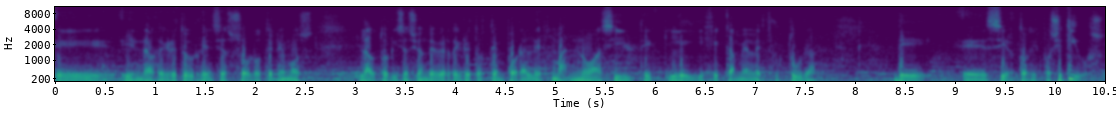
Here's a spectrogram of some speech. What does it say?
eh, en los decretos de urgencia solo tenemos la autorización de ver decretos temporales, más no así de leyes que cambian la estructura de eh, ciertos dispositivos.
